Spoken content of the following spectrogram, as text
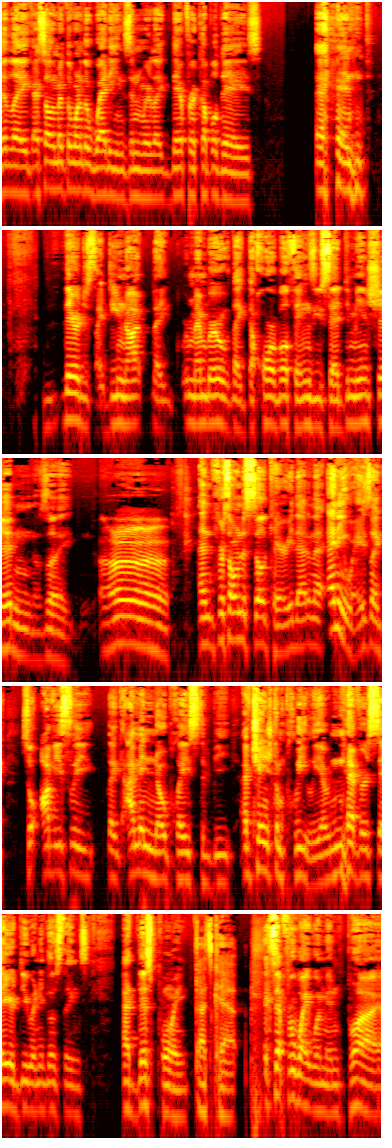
that like I saw them at the one of the weddings and we're like there for a couple days, and they're just like, "Do you not like remember like the horrible things you said to me and shit?" And I was like, "Ugh." and for someone to still carry that and that, anyways, like so obviously, like I'm in no place to be. I've changed completely. I would never say or do any of those things at this point, That's cap. except for white women. But I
